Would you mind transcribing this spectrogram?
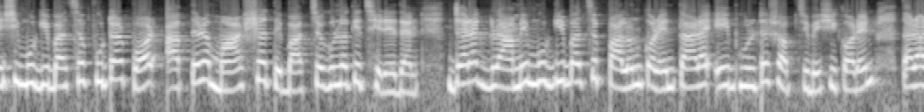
দেশি মুরগি বাচ্চা ফুটার পর আপনারা মার সাথে বাচ্চাগুলোকে ছেড়ে দেন। যারা গ্রামে মুরগির বাচ্চা পালন করেন, তারা এই ভুলটা সবচেয়ে বেশি করেন। তারা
